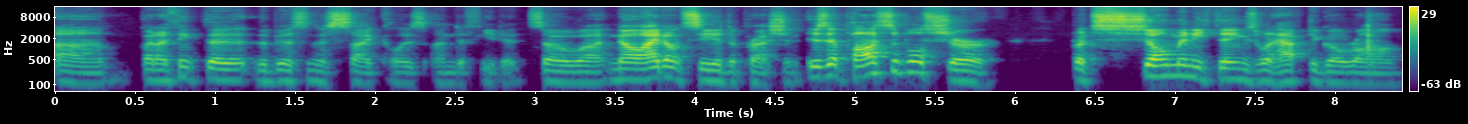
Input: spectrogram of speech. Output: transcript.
uh, but I think the the business cycle is undefeated. So uh, no, I don't see a depression. Is it possible? Sure, but so many things would have to go wrong.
